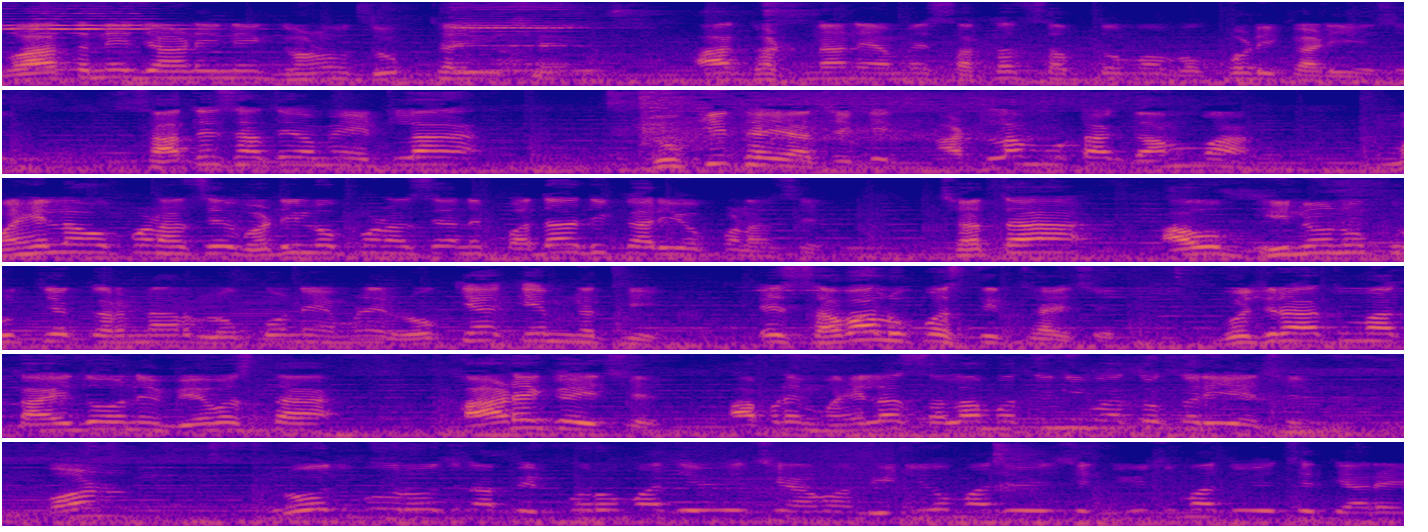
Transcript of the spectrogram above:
વાતને જાણીને ઘણું દુઃખ થયું છે. આ ઘટનાને અમે સખત શબ્દોમાં વખોડી કાઢીએ છીએ. સાથે સાથે અમે એટલા દુઃખી થયા છે કે આટલા મોટા ગામમાં મહિલાઓ પણ હશે, વડીલો પણ હશે અને પદાધિકારીઓ પણ હશે. છતાં આવું ઘીનોનું કૃત્ય કરનાર લોકોને એમણે રોક્યા કેમ નથી એ સવાલ ઉપસ્થિત થાય છે. ગુજરાતમાં કાયદો અને વ્યવસ્થા ખાડે ગઈ છે. આપણે મહિલા સલામતીની વાતો કરીએ છીએ. પણ રોજબરોજના પેપરોમાં જોઈએ છીએ, આવા વિડીયોમાં જોઈએ છીએ, ન્યૂઝમાં જોઈએ છીએ, ત્યારે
